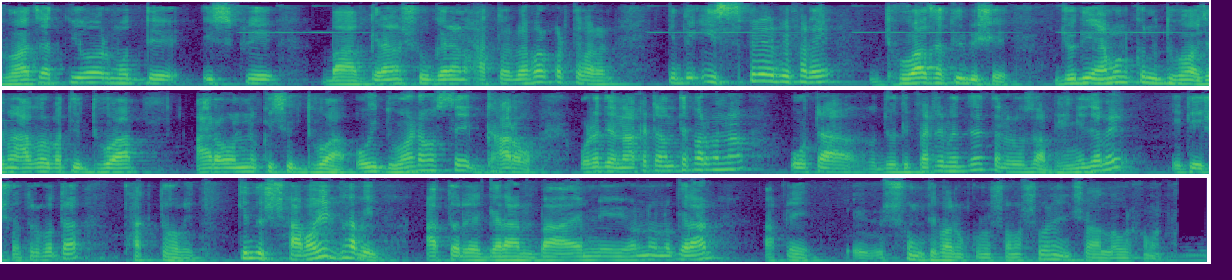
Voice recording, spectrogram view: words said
ধোয়া জাতীয়র মধ্যে স্প্রে বা গ্রান সুগ্রান আত্মার ব্যবহার করতে পারেন। কিন্তু স্প্রের ব্যাপারে ধোয়া জাতীয় বিষয়ে। যদি এমন কোনো ধোয়া, যেমন আগরবাতির ধোয়া আর অন্য কিছু ধোয়া। ওই ধোয়াটা হচ্ছে গাঢ়। ওটা দিয়ে নাকে আনতে পারবে না। ওটা যদি পেটের মধ্যে তাহলে রোজা ভেঙে যাবে। এটি সতর্কতা থাকতে হবে। কিন্তু স্বাভাবিকভাবে আতরের গ্রান বা এমনি অন্য অন্য গ্রান আপনি শুনতে পারেন কোনো সমস্যা হবে না, ইনশাআল্লাহ, রহমান।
